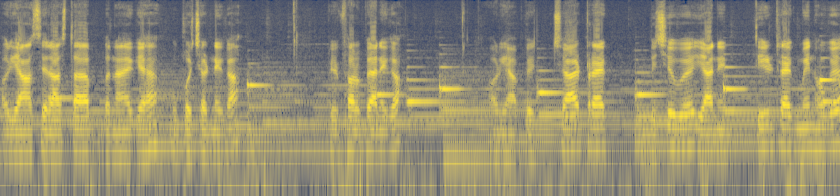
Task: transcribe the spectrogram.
और यहाँ से रास्ता बनाया गया है ऊपर चढ़ने का, प्लेटफार्म पे आने का। और यहाँ पे चार ट्रैक बिछे हुए यानी तीन ट्रैक मेन हो गए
